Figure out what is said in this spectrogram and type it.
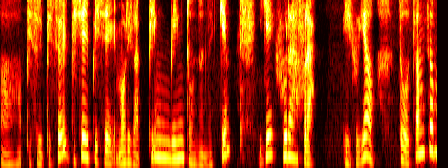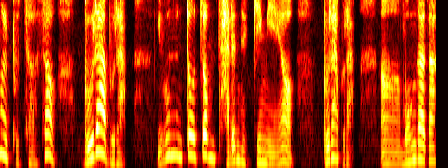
어, 비슬비슬, 비실비실, 머리가 빙빙 도는 느낌? 이게 후라후라 이고요. 또 점점을 붙여서 브라브라. 이거는 또 좀 다른 느낌이에요. 브라브라. 어, 뭔가가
